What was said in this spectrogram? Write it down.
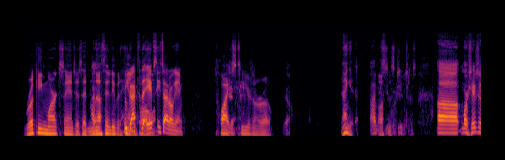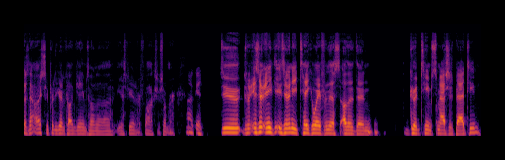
Rookie Mark Sanchez had nothing to do but who hand got to the ball AFC title game. twice, two years in a row. Dang it. Obviously, Mark. Sanchez. Uh, Mark Sanchez is now actually pretty good calling games on uh, ESPN or Fox or somewhere. Oh, good. Do, do is there any is there any takeaway from this other than good team smashes bad team?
